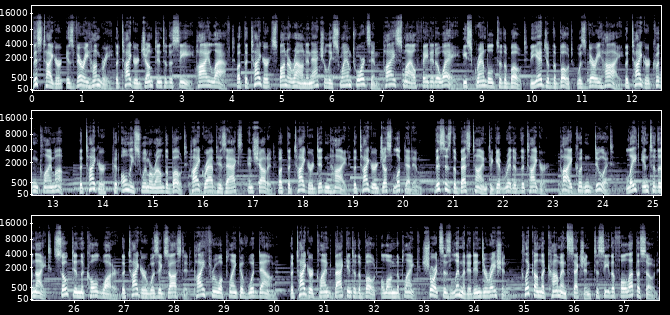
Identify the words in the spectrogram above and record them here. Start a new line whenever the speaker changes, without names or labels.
This tiger is very hungry. The tiger jumped into the sea. Pi laughed, but the tiger spun around and actually swam towards him. Pi's smile faded away. He scrambled to the boat. The edge of the boat was very high. The tiger couldn't climb up. The tiger could only swim around the boat. Pi grabbed his axe and shouted, but the tiger didn't hide. The tiger just looked at him. This is the best time to get rid of the tiger. Pi couldn't do it. Late into the night, soaked in the cold water, the tiger was exhausted. Pi threw a plank of wood down. The tiger climbed back into the boat along the plank. Shorts is limited in duration. Click on the comments section to see the full episode.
